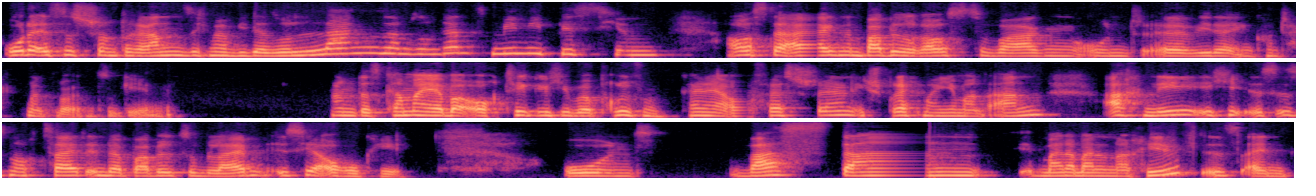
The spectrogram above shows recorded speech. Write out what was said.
oder ist es schon dran, sich mal wieder so langsam, so ein ganz mini bisschen aus der eigenen Bubble rauszuwagen und äh, wieder in Kontakt mit Leuten zu gehen? Und das kann man ja aber auch täglich überprüfen. Kann ja auch feststellen, ich spreche mal jemand an, ach nee, ich, es ist noch Zeit, in der Bubble zu bleiben, ist ja auch okay. Und was dann meiner Meinung nach hilft, ist ein,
